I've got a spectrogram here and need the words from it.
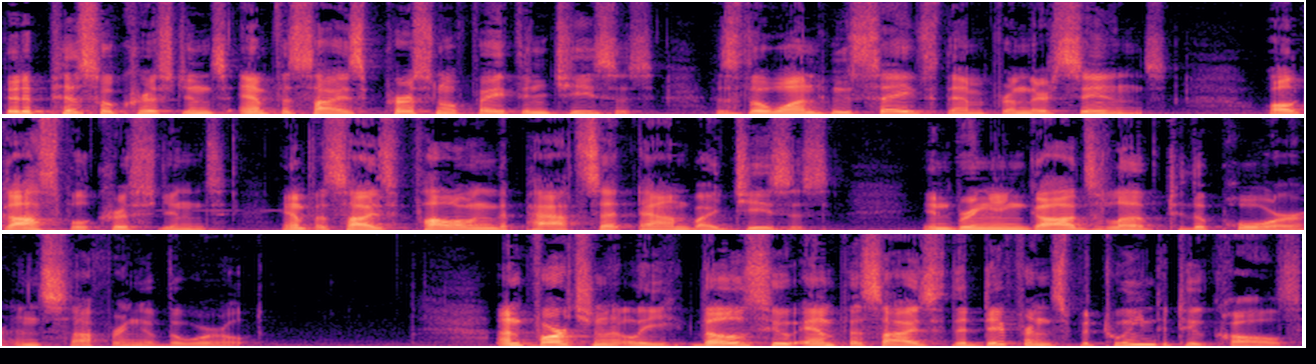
that epistle Christians emphasize personal faith in Jesus as the one who saves them from their sins, while gospel Christians emphasize following the path set down by Jesus in bringing God's love to the poor and suffering of the world. Unfortunately, those who emphasize the difference between the two calls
